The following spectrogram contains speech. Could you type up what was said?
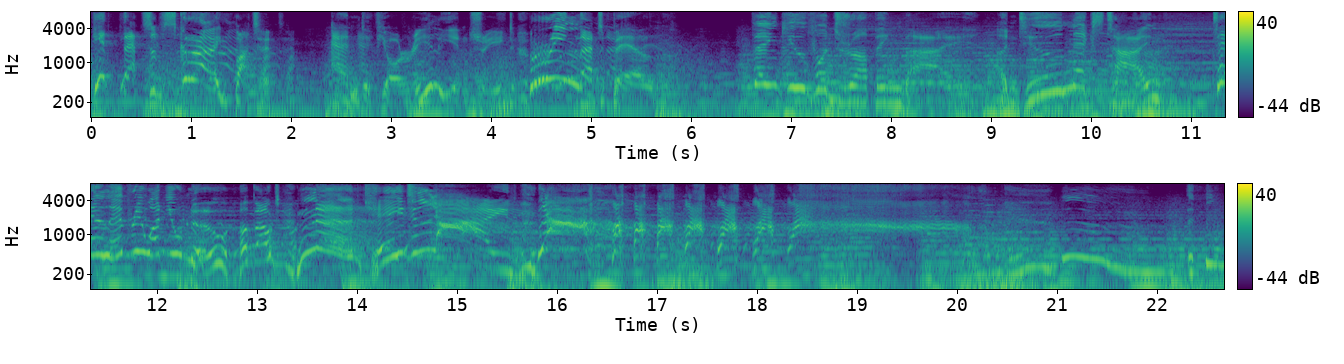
hit that subscribe button. And if you're really intrigued, ring that bell. Thank you for dropping by. Until next time, tell everyone you know about Nerd Cage Live! Hmm.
